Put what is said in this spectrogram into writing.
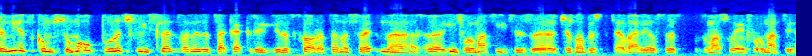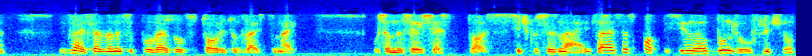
самият комсомол поръчва изследване за това как реагират хората на, сред... на информациите за Чернобилската авария в средството за масова информация. И това изследване се провежда от 2 до 20 май 86. Тоест всичко се знае. И това е с подписи на Бунджелов лично,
